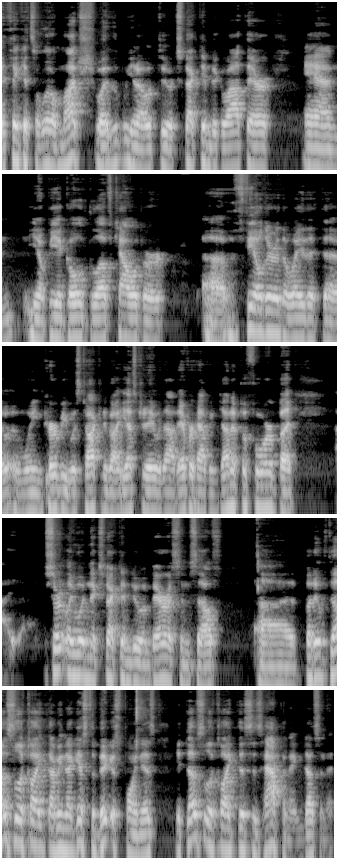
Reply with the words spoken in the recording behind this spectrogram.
I think it's a little much. You know, to expect him to go out there and you know be a Gold Glove caliber uh, fielder the way that uh, Wayne Kirby was talking about yesterday without ever having done it before. But I certainly wouldn't expect him to embarrass himself. Uh, but it does look like, I mean, I guess the biggest point is it does look like this is happening, doesn't it?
